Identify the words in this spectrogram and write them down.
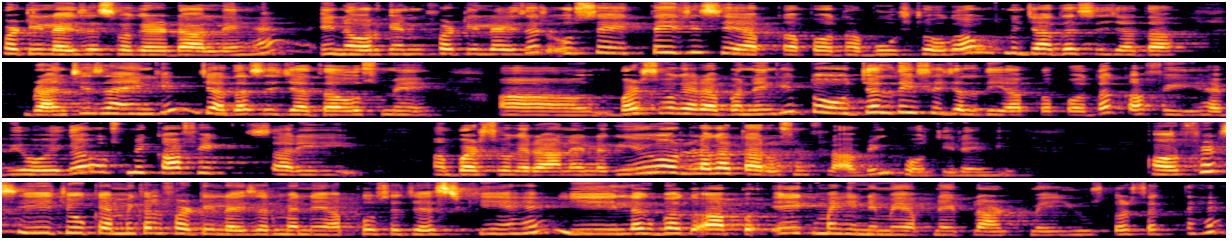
फर्टिलाइज़र्स वगैरह डाले हैं इनऑर्गेनिक फर्टिलाइज़र उससे तेज़ी से आपका पौधा बूस्ट होगा, उसमें ज़्यादा से ज़्यादा ब्रांचेज आएँगी, ज़्यादा से ज़्यादा उसमें बर्ड्स वगैरह बनेंगी तो जल्दी से जल्दी आपका पौधा काफ़ी हैवी होएगा, उसमें काफ़ी सारी बर्ड्स वगैरह आने लगेंगे और लगातार उसमें फ्लावरिंग होती रहेगी। और फ्रेंड्स ये जो केमिकल फर्टिलाइज़र मैंने आपको सजेस्ट किए हैं, ये लगभग आप एक महीने में अपने प्लांट में यूज़ कर सकते हैं।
